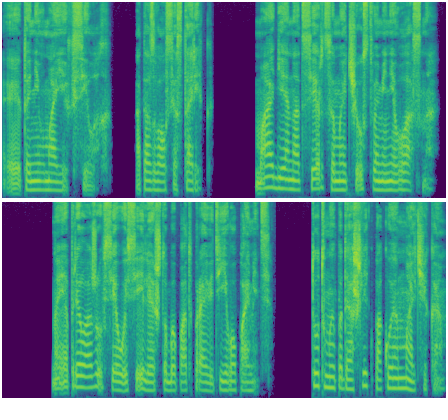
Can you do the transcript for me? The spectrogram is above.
«Это не в моих силах», — отозвался старик. «Магия над сердцем и чувствами не властна. Но я приложу все усилия, чтобы подправить его память». Тут мы подошли к покоям мальчика,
